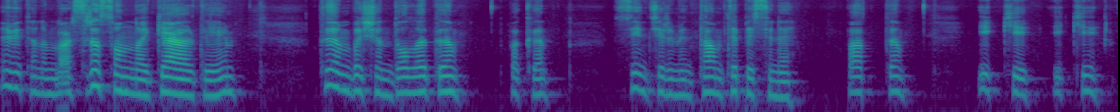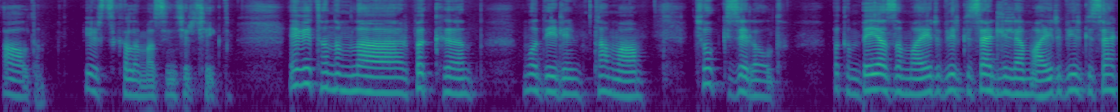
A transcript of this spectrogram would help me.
Evet hanımlar sıra sonuna geldim. Tığın başını doladım. Bakın zincirimin tam tepesine battım. 2 2 aldım. Bir sıkalama zincir çektim. Evet hanımlar bakın modelim tamam. Çok güzel oldu. Bakın beyazım ayrı bir güzel, lilam ayrı bir güzel.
